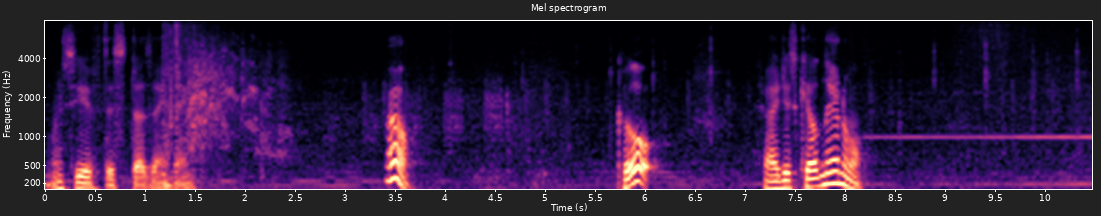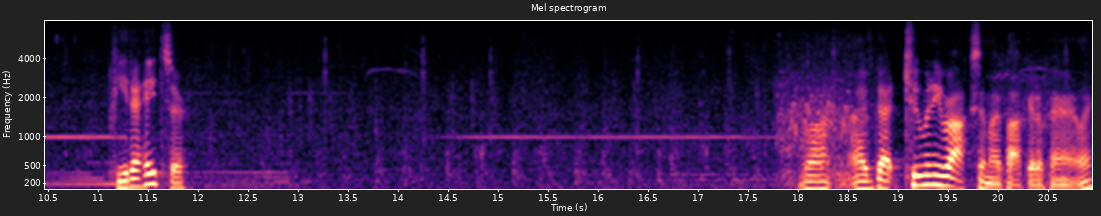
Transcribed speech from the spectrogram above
Let me see if this does anything. Oh. Cool. So I just killed an animal. PETA hates her. Rock. I've got too many rocks in my pocket, apparently.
